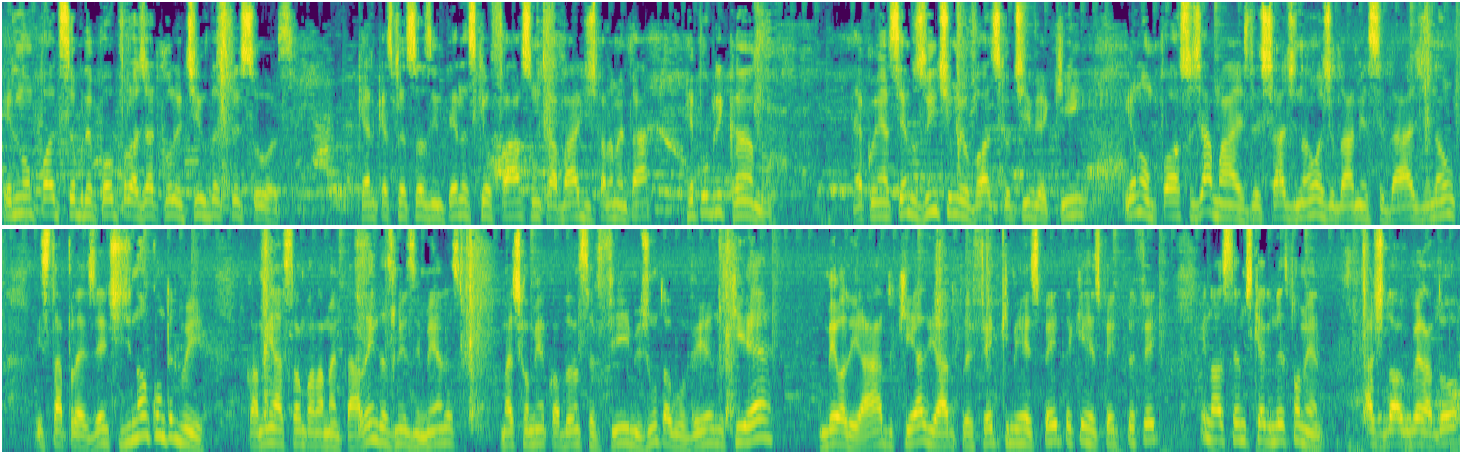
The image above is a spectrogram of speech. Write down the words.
ele não pode sobrepor o projeto coletivo das pessoas. Quero que as pessoas entendam que eu faço um trabalho de parlamentar republicano, reconhecendo os 21 mil votos que eu tive aqui, eu não posso jamais deixar de não ajudar a minha cidade, de não estar presente, de não contribuir com a minha ação parlamentar, além das minhas emendas, mas com a minha cobrança firme junto ao governo, que é o meu aliado, que é aliado do prefeito, que me respeita, que respeita o prefeito, e nós temos que, nesse momento, ajudar o governador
